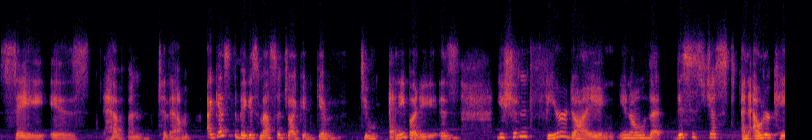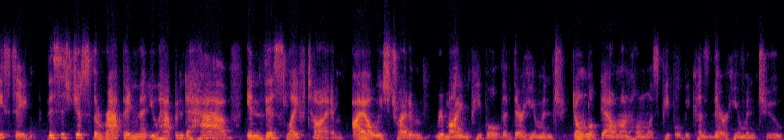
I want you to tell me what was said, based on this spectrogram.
say is heaven to them. I guess the biggest message I could give to anybody is you shouldn't fear dying. You know, that this is just an outer casing. This is just the wrapping that you happen to have in this lifetime. I always try to remind people that they're human. Don't look down on homeless people because they're human too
